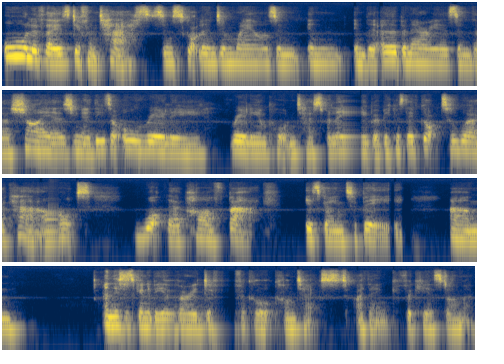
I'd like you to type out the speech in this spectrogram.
all of those different tests in Scotland, in Wales, in, in, in the urban areas, in the shires, you know, these are all really, really important tests for Labour because they've got to work out what their path back is going to be. Um, and this is going to be a very difficult context, I think, for Keir Starmer.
